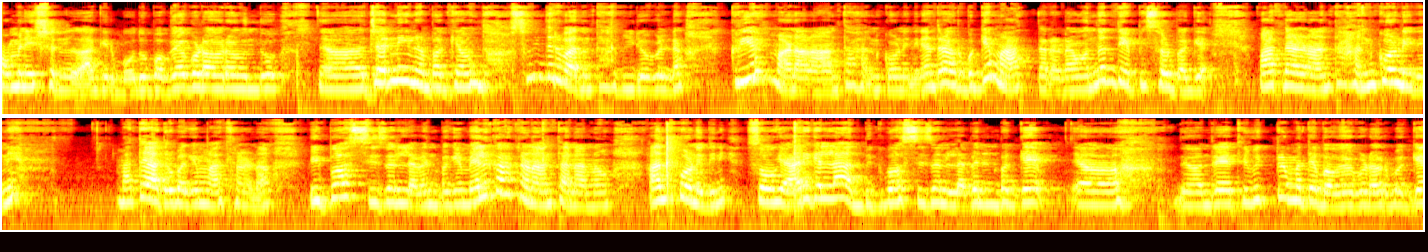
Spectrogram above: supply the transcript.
ಕಾಂಬಿನೇಷನ್ ಆಗಿರ್ಬೋದು, ಭವ್ಯಗೌಡ ಅವರ ಒಂದು ಜರ್ನಿನ ಬಗ್ಗೆ ಒಂದು ಸುಂದರವಾದಂತಹ ವಿಡಿಯೋಗಳನ್ನ ಕ್ರಿಯೇಟ್ ಮಾಡೋಣ ಅಂತ ಅನ್ಕೊಂಡಿದ್ದೀನಿ ಅಂದ್ರೆ ಅವ್ರ ಬಗ್ಗೆ ಮಾತಾಡೋಣ, ಒಂದೊಂದು ಎಪಿಸೋಡ್ ಬಗ್ಗೆ ಮಾತನಾಡೋಣ ಅಂತ ಅನ್ಕೊಂಡಿದ್ದೀನಿ ಮತ್ತೆ ಅದ್ರ ಬಗ್ಗೆ ಮಾತನಾಡೋಣ ಬಿಗ್ ಬಾಸ್ ಸೀಸನ್ ಲೆವೆನ್ ಬಗ್ಗೆ ಮೆಲ್ಕ್ ಹಾಕೋಣ ಅಂತ ನಾನು ಅಂದ್ಕೊಂಡಿದ್ದೀನಿ. ಸೊ ಯಾರಿಗೆಲ್ಲ ಬಿಗ್ ಬಾಸ್ ಸೀಸನ್ ಲೆವೆನ್ ಬಗ್ಗೆ ಅಂದರೆ ತ್ರಿವಿಕ್ರಮ್ ಮತ್ತೆ ಭವ್ಯಗೌಡ ಅವ್ರ ಬಗ್ಗೆ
